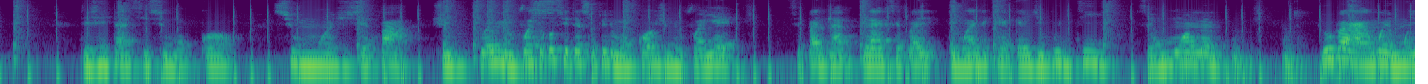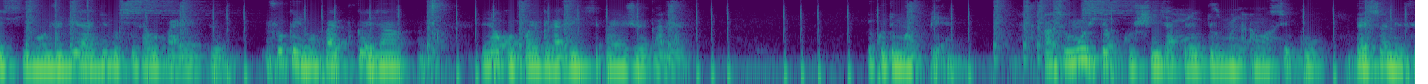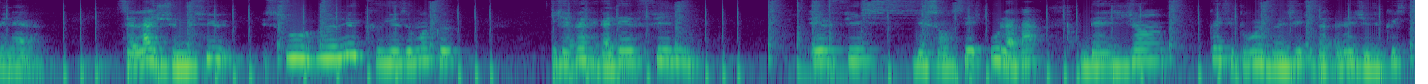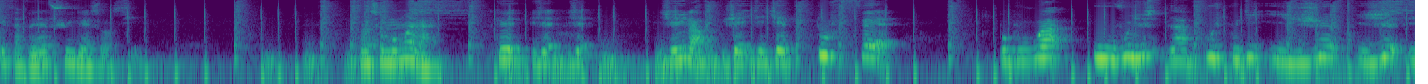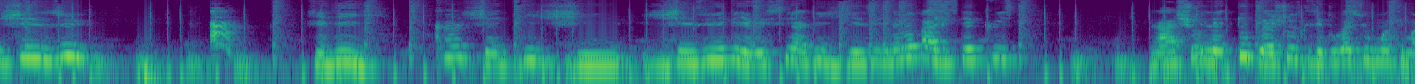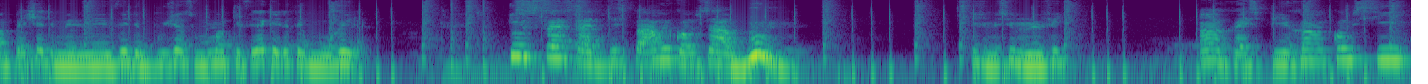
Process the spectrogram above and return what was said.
Déjà, j'étais assis sur mon corps. sur moi, je sais pas. Je pouvais me voir, c'est comme si c'était sorti de mon corps, je me voyais. C'est pas de la blague, c'est pas témoignage de quelqu'un. Je vous dis, c'est moi-même. Vous parle à moi et moi ici, mais aujourd'hui, la Dieu me pousse à vous parler un peu. Il faut que je vous parle pour que les gens, les gens comprennent que la vie, c'est pas un jeu quand même. Écoutez-moi bien. En ce moment j'étais couché, j'appelais tout le monde à mon secours. Personne ne venait là. C'est là que je me suis souvenu curieusement que j'avais regardé un film, un film de sorciers où là-bas, des gens, quand ils se trouvaient en danger, ils appelaient Jésus-Christ et ça faisait fuir les sorciers. C'est en ce moment-là que j'ai eu la... J'ai tout fait pour pouvoir ouvrir juste la bouche pour dire je, je, Jésus. Ah! J'ai dit, quand j'ai dit Jésus et que j'ai réussi à dire Jésus, je n'ai même pas ajouté Christ. Toutes les choses qui se trouvaient sur moi qui m'empêchaient de me lever, de bouger en ce moment, qui faisaient que j'étais mourir. Tout ça, ça a disparu comme ça. Boum! Et je me suis levé en respirant comme si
